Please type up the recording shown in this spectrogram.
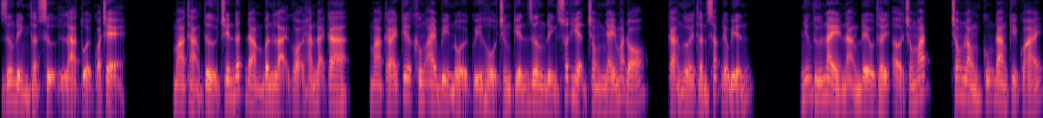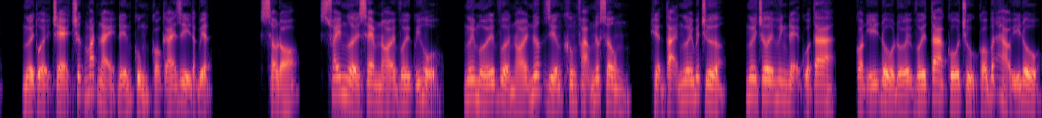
Dương Đình thật sự là tuổi quá trẻ. Mà thẳng tử trên đất đàm bân lại gọi hắn đại ca, mà cái kia không ai bị nổi quý hổ chứng kiến Dương Đình xuất hiện trong nháy mắt đó, cả người thần sắc đều biến. Những thứ này nàng đều thấy ở trong mắt, trong lòng cũng đang kỳ quái, người tuổi trẻ trước mắt này đến cùng có cái gì đặc biệt. Sau đó, xoay người xem nói với quý hổ, ngươi mới vừa nói nước giếng không phạm nước sông, hiện tại ngươi biết chưa, ngươi chơi huynh đệ của ta, còn ý đồ đối với ta cố chủ có bất hảo ý đồ,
